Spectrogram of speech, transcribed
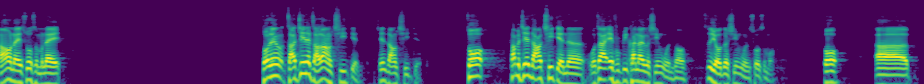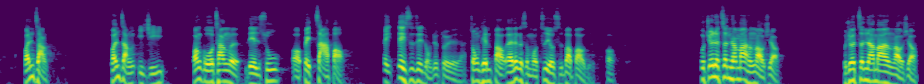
然后呢，说什么呢？昨天咱今天早上七点，今天早上七点，说他们今天早上七点呢，我在 FB 看到一个新闻哦，自由的新闻说什么？说呃，馆长、馆长以及黄国昌的脸书哦被炸爆，被类似这种就对了。中天报哎，那个什么自由时报报的哦，我觉得真他妈很好笑，我觉得真他妈很好笑。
